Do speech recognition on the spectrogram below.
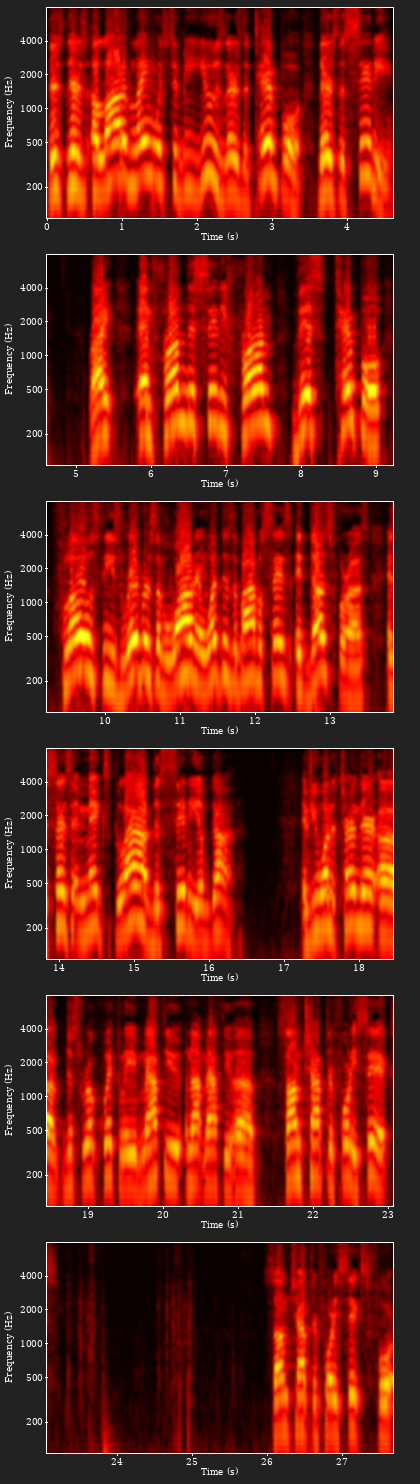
There's there's a lot of language to be used. There's the temple, there's the city, right? And from this city, from this temple, flows these rivers of water. And what does the Bible says it does for us? It says it makes glad the city of God. If you want to turn there, uh, just real quickly, Matthew, not Matthew, uh, Psalm chapter 46. Psalm chapter 46, four,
